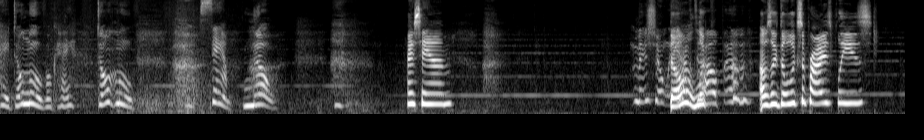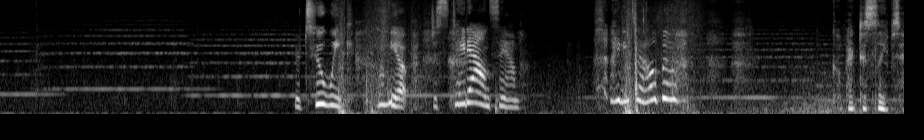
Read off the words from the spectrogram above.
Hey, don't move, okay? Don't move. Sam, no. Hi, Sam. Michonne, we Don't have to look- help him. I was like, don't look surprised, please. You're too weak. Let me up. Just stay down, Sam. I need to help him. Go back to sleep, Sam.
